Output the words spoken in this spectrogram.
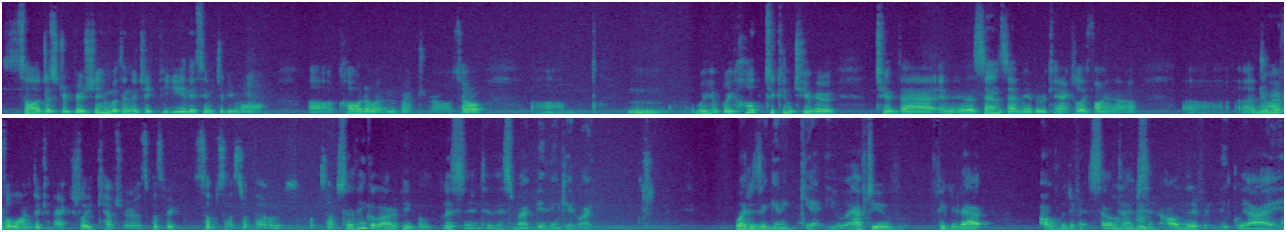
cell distribution within the GPE. They seem to be more uh, caudal and ventral. So um, mm, we, we hope to contribute to that in, in the sense that maybe we can actually find a, uh, a driver line that can actually capture a specific subset of those. Example. So I think a lot of people listening to this might be thinking, like, what is it going to get you after you've figured out all the different cell types Mhm. and all the different nuclei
